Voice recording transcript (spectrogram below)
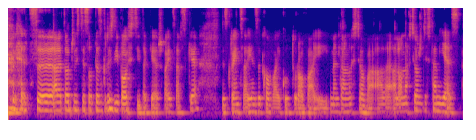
więc, e, ale to oczywiście są te zgryźliwości takie szwajcarskie. To jest granica językowa i kulturowa i mentalnościowa, ale, ale ona wciąż gdzieś tam jest.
